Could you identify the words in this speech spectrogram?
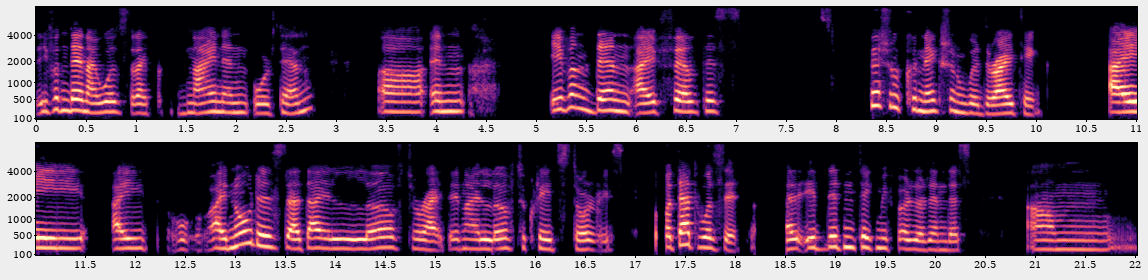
even then i was like nine and or ten uh, and even then i felt this special connection with writing i I I noticed that I love to write and I love to create stories, but that was it. It didn't take me further than this. Um,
